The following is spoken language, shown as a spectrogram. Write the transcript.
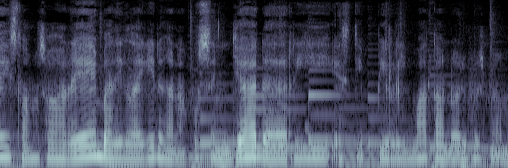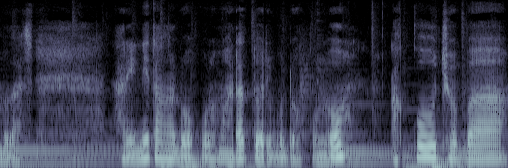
Hai, selamat sore. Balik lagi dengan aku Senja dari SDP 5 tahun 2019. Hari ini tanggal 20 Maret 2020. Aku coba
